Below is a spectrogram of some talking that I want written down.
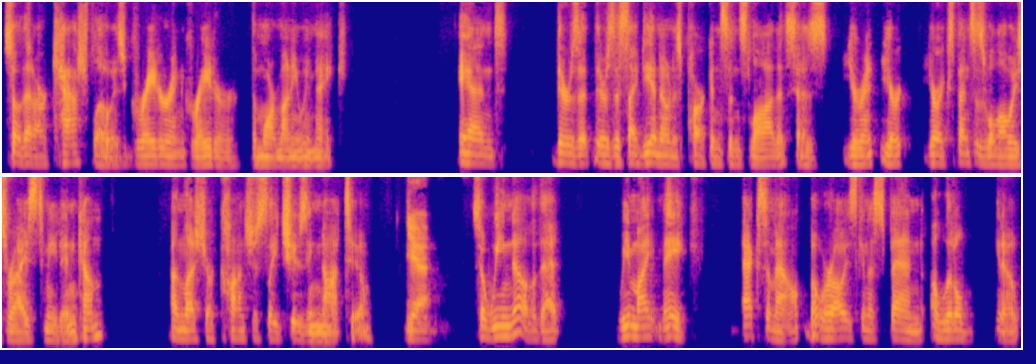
so that our cash flow is greater and greater the more money we make. And there's a there's this idea known as Parkinson's law that says your your your expenses will always rise to meet income unless you're consciously choosing not to. Yeah. So we know that we might make X amount, but we're always going to spend a little, you know,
